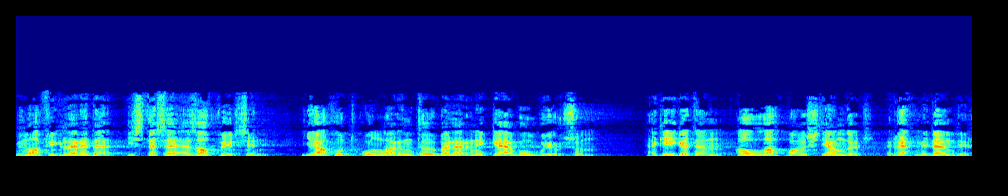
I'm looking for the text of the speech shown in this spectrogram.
münafiqlərə də istəsə əzab versin, yaxud onların tövbələrini qəbul buyursun. Həqiqətən Allah bağışlayandır, rəhmedəndir.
